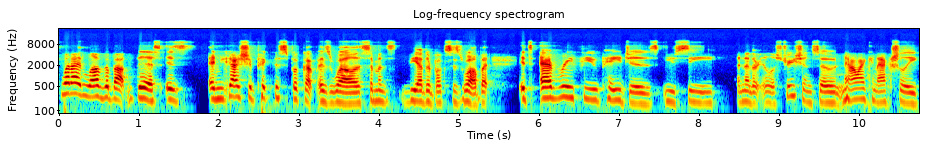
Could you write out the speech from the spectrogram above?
what I love about this is, and you guys should pick this book up as well as some of the other books as well, but it's every few pages you see another illustration. So now I can actually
